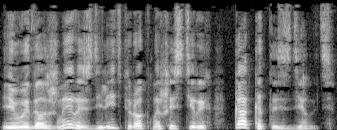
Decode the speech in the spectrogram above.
И вы должны разделить пирог на шестерых. Как это сделать?»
